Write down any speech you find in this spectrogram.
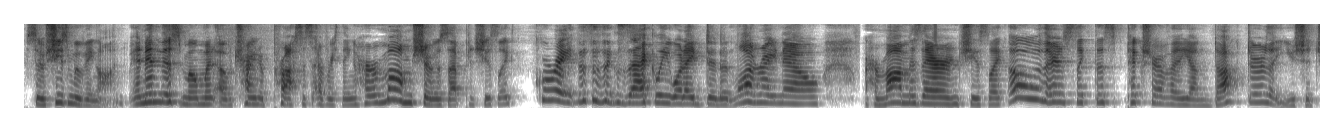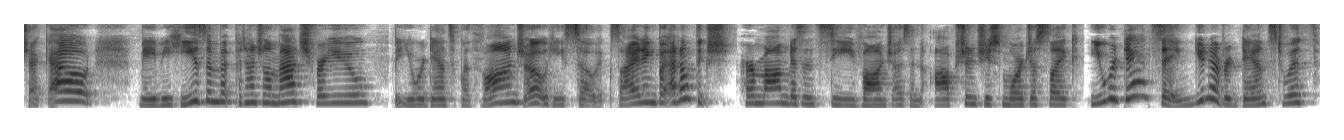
So she's moving on. And in this moment of trying to process everything, her mom shows up and she's like, great, this is exactly what I didn't want right now. Her mom is there and she's like, oh, there's like this picture of a young doctor that you should check out. Maybe he's a potential match for you. But you were dancing with Vansh. Oh, he's so exciting. But I don't think she, her mom doesn't see Vansh as an option. She's more just like, you were dancing. You never danced with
